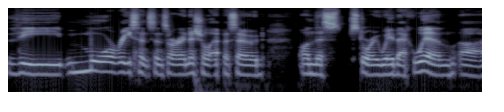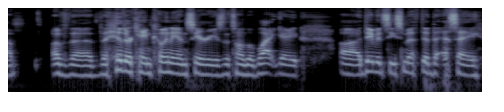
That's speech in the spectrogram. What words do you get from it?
the more recent since our initial episode on this story way back when uh, of the the Hither Came Conan series that's on the Blackgate, uh, David C. Smith did the essay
